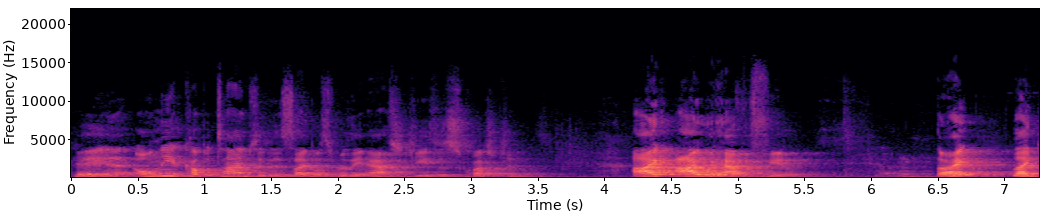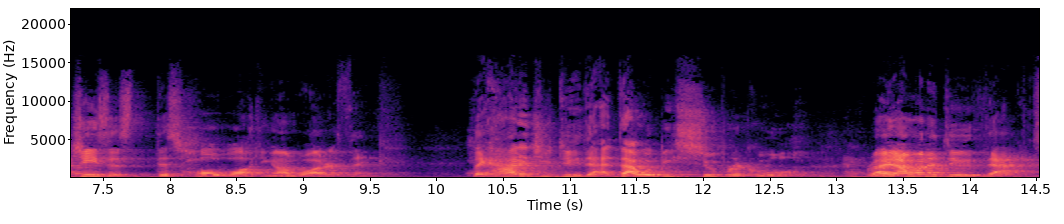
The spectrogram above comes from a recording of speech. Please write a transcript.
Okay, and only a couple times did the disciples really ask Jesus questions. I, I would have a few. All right? Like Jesus, this whole walking on water thing. Like, how did you do that? That would be super cool. Right? I want to do that.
